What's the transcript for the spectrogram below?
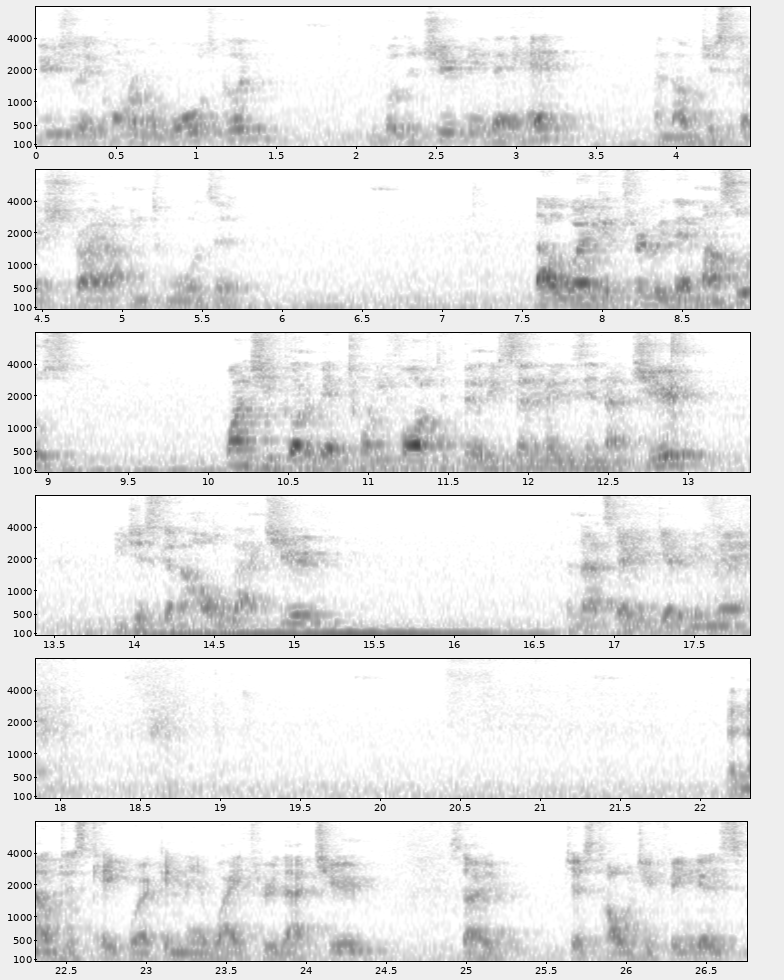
usually a corner of a wall is good. You put the tube near their head and they'll just go straight up and towards it. They'll work it through with their muscles. Once you've got about 25 to 30 centimeters in that tube, you're just going to hold that tube and that's how you get them in there. And they'll just keep working their way through that tube. So just hold your fingers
